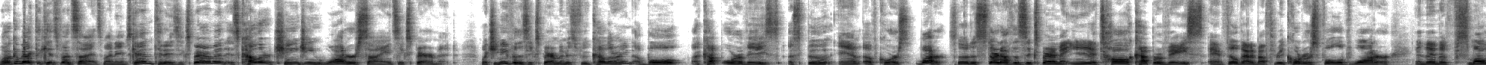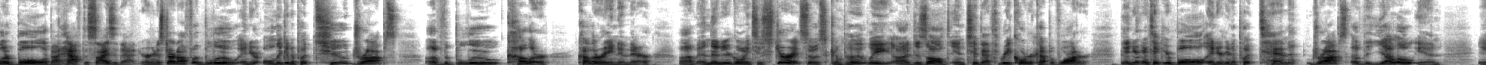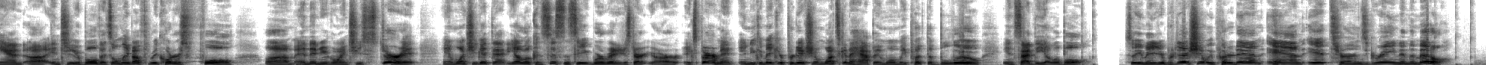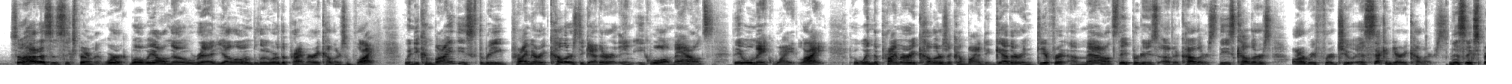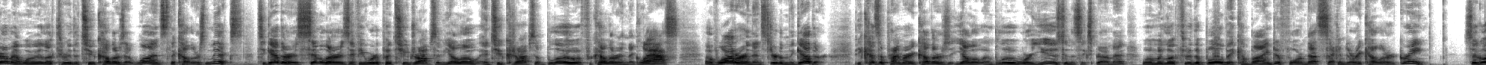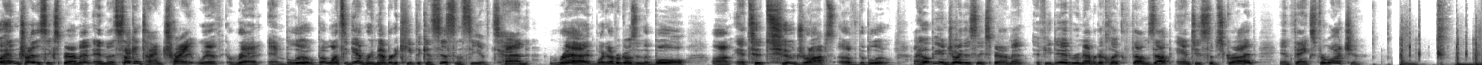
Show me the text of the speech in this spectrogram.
Welcome back to Kids Fun Science. My name's Ken. Today's experiment is color changing water science experiment. What you need for this experiment is food coloring, a bowl, a cup or a vase, a spoon, and of course, water. So to start off this experiment, you need a tall cup or vase and fill that about three quarters full of water. And then the smaller bowl about half the size of that. You're going to start off with blue and you're only going to put two drops of the blue color coloring in there um, and then you're going to stir it so it's completely uh, dissolved into that three quarter cup of water. Then you're going to take your bowl and you're going to put 10 drops of the yellow in and uh, into your bowl that's only about three quarters full. Um, and then you're going to stir it. And once you get that yellow consistency, we're ready to start our experiment. And you can make your prediction what's going to happen when we put the blue inside the yellow bowl. So you made your prediction, we put it in, and it turns green in the middle. So how does this experiment work? Well, we all know red, yellow, and blue are the primary colors of light. When you combine these three primary colors together in equal amounts, they will make white light. But when the primary colors are combined together in different amounts, they produce other colors. These colors are referred to as secondary colors. In this experiment, when we look through the two colors at once, the colors mix. Together is similar as if you were to put two drops of yellow and two drops of blue color in the glass of water and then stirred them together. Because the primary colors yellow and blue were used in this experiment, when we look through the bowl, they combined to form that secondary color green. So go ahead and try this experiment and the second time try it with red and blue. But once again, remember to keep the consistency of 10 red, whatever goes in the bowl, um, and to two drops of the blue. I hope you enjoyed this experiment. If you did, remember to click thumbs up and to subscribe. And thanks for watching. Thank you.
